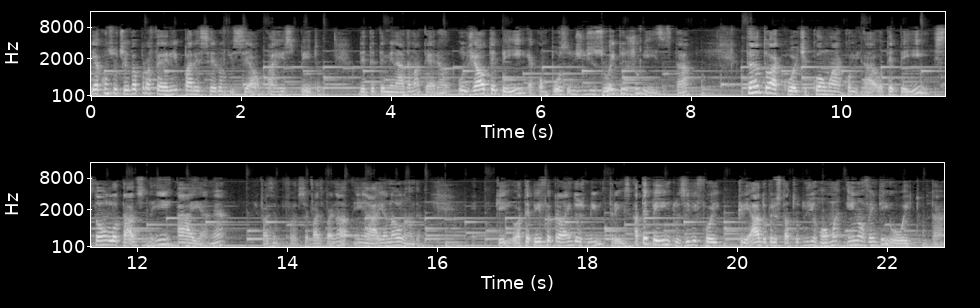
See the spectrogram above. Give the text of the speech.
e a consultiva profere parecer oficial a respeito de determinada matéria. Já o TPI é composto de 18 juízes, tá? Tanto a corte como a, a, o TPI estão lotados em Haia, né? Fazem, você faz parte na, em Haia, na Holanda. O TPI foi para lá em 2003. A TPI, inclusive, foi criado pelo Estatuto de Roma em 98, tá?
